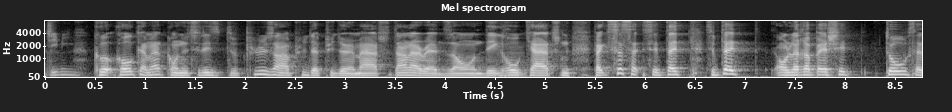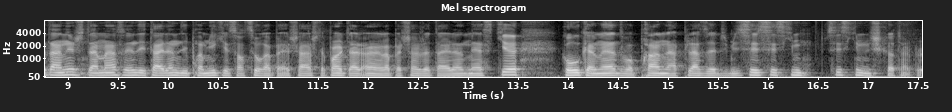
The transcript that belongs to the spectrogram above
Jimmy. Cole, Komet qu'on utilise de plus en plus depuis deux matchs, dans la red zone, des gros mm-hmm. catchs. Fait que ça, c'est peut-être. C'est peut-être. On l'a repêché cette année, justement, c'est un des Titans des premiers qui est sorti au repêchage. C'était pas un, repêchage de Titan, mais est-ce que Cole Komet va prendre la place de Jimmy? C'est ce, qui me, ce qui me chicote un peu.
